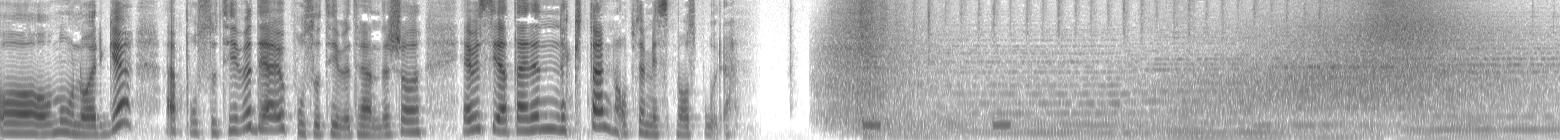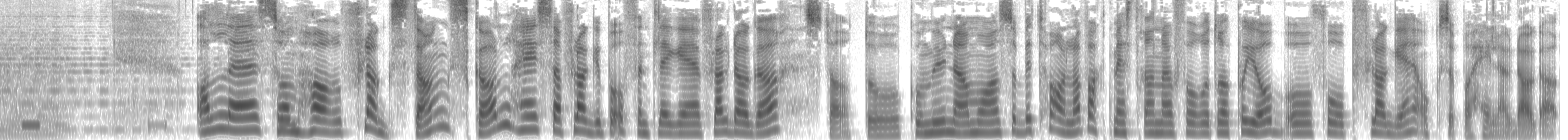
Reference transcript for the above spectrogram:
og Nord-Norge, er positive, det er jo positive trender. Så jeg vil si at det er en nøktern optimisme å spore. Alle som har flaggstang skal heise flagget på offentlige flaggdager. Stat og kommuner må altså betale vaktmestrene for å dra på jobb og få opp flagget, også på helligdager.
